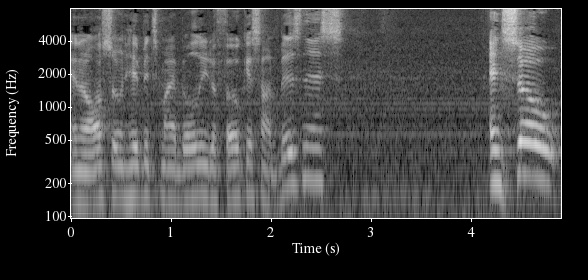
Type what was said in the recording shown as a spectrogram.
and it also inhibits my ability to focus on business. And so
